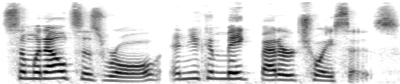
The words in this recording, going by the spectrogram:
someone else's role, and you can make better choices.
